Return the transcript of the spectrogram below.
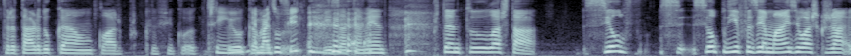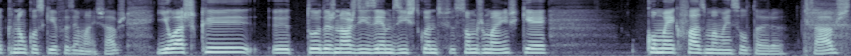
Tratar do cão, claro, porque ficou. Sim, eu é mais um filho. Exatamente. Portanto, lá está. Se ele, se, se, ele podia fazer mais, eu acho que já que não conseguia fazer mais, sabes? E eu acho que eh, todas nós dizemos isto quando somos mães, que é como é que faz uma mãe solteira, sabes?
